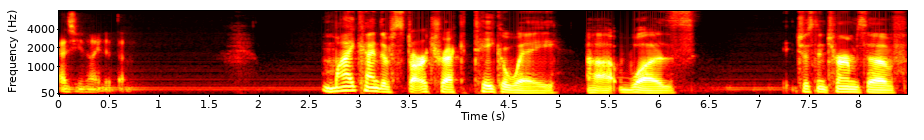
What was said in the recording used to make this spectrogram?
has united them. My kind of Star Trek takeaway uh, was just in terms of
